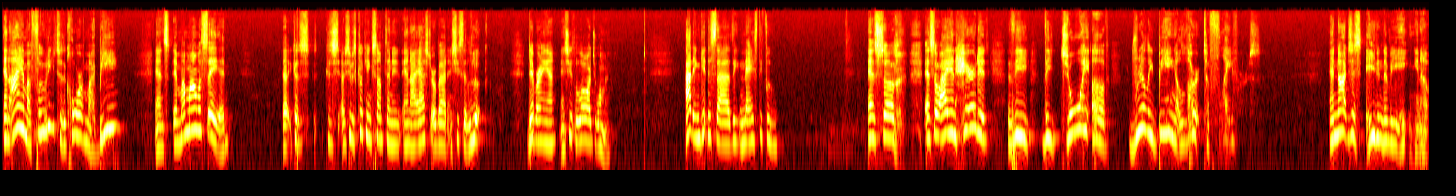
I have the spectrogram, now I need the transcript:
And I am a foodie to the core of my being. And, and my mama said, because uh, because she was cooking something and, and, I asked her about it, and she said, Look, Deborah Ann, and she's a large woman. I didn't get the size eating nasty food. And so, and so I inherited the, the joy of really being alert to flavors and not just eating to be eaten, you know,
